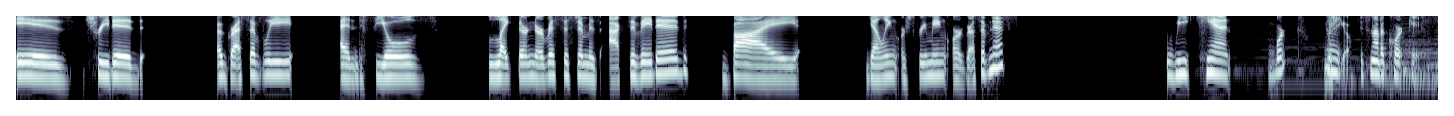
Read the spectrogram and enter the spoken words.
is treated aggressively and feels like their nervous system is activated by yelling or screaming or aggressiveness, we can't work with Right. you. It's not a court case.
